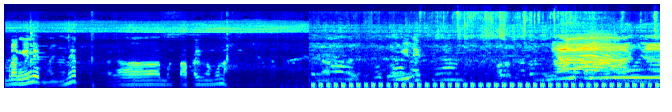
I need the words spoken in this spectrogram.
Sobrang init. Mainit. Kaya magpapahinga muna. Sobrang init. Yung panakon.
